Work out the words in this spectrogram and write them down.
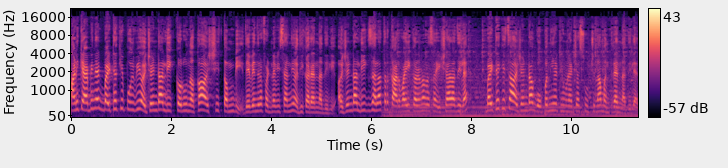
आणि कॅबिनेट बैठकीपूर्वी अजेंडा लीक करू नका अशी तंबी देवेंद्र फडणवीसांनी अधिकाऱ्यांना दिली. अजेंडा लीक झाला तर कारवाई करणार असा इशारा दिलाय. बैठकीचा अजेंडा गोपनीय ठेवण्याच्या सूचना मंत्र्यांना दिल्यात.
